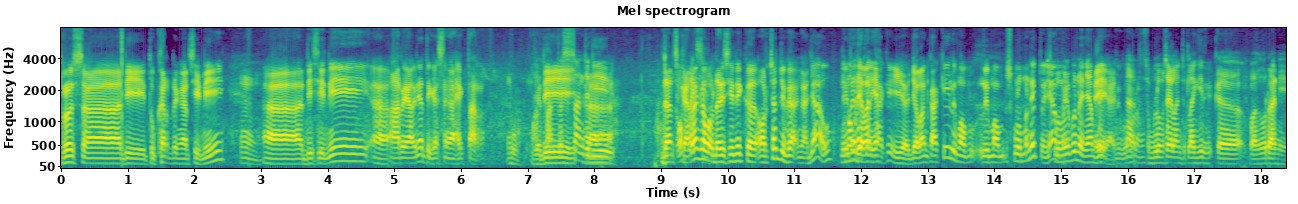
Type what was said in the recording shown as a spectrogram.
terus eh, ditukar dengan sini. hmm. Eh, di sini eh, arealnya tiga setengah hektar. Uh, Jadi, pantesan jadi eh, Dan kompleks sekarang kalau dari sini ke Orchard juga nggak jauh. Lima Kita menit jalan ya? kaki, iya, jalan kaki 5, 10 menit tuh nyampe. sebelum ini pun udah nyampe Iya, nah orang. sebelum saya lanjut lagi ke Pak Ngurah nih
